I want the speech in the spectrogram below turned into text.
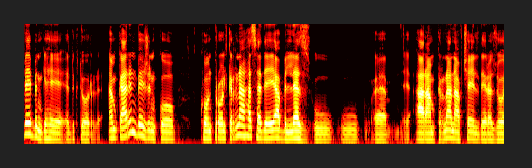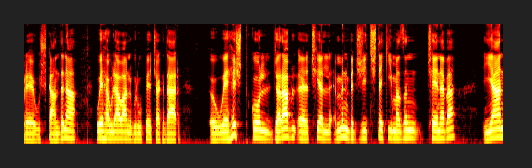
بێ بنگە هەیە دکتۆر ئەمکارن بێژن کۆ کۆنتترۆلکردنا هەس هەدەیە بلەز و ئارامکردنا ناوچەیل دێرە زۆرێ و شکاندنە وێ هەولاوان گروپێ چەکدار وێهشت کۆل جراب چیل من بجیت شتێکی مەزن چێنەبە یان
